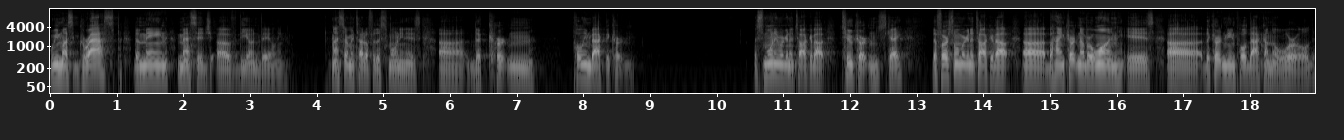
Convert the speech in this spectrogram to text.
we must grasp the main message of the unveiling. My sermon title for this morning is uh, The Curtain, Pulling Back the Curtain. This morning we're going to talk about two curtains, okay? The first one we're going to talk about uh, behind curtain number one is uh, the curtain being pulled back on the world.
